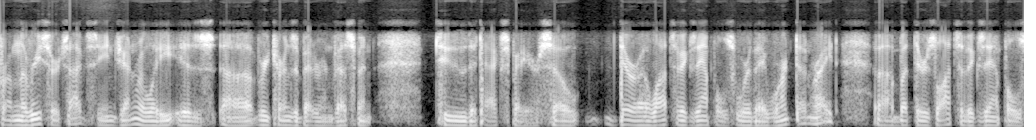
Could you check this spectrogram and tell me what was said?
from the research I've seen, generally is uh, returns a better investment to the taxpayer. So there are lots of examples where they weren't done right, uh, but there's lots of examples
